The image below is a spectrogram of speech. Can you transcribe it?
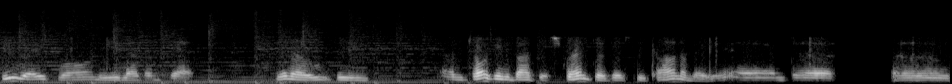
281 1110. You know, the, I'm talking about the strength of this economy, and uh, uh,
